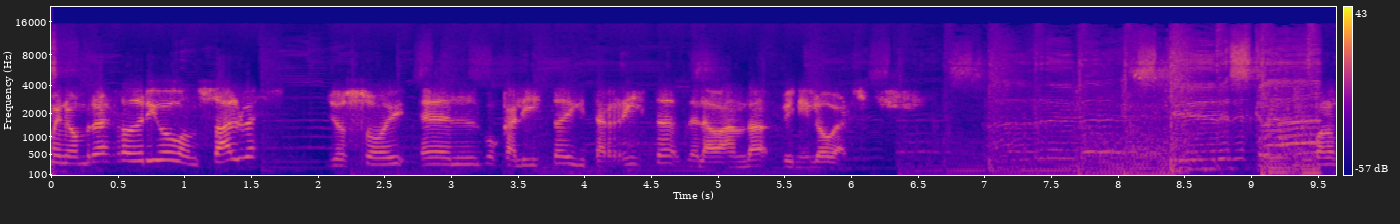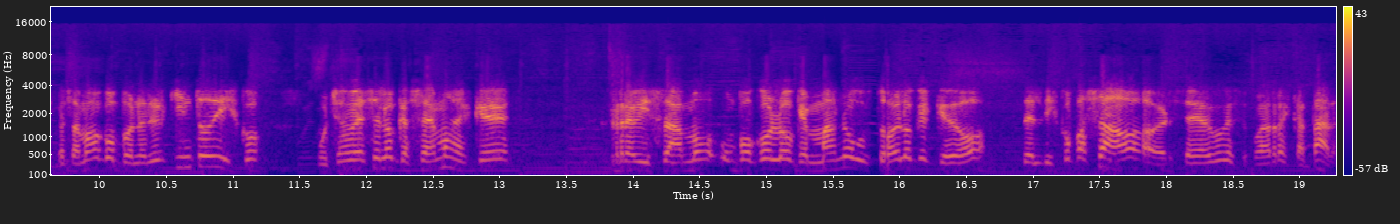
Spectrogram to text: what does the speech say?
Mi nombre es Rodrigo González yo soy el vocalista y guitarrista de la banda Vinilo Versus. Cuando empezamos a componer el quinto disco, muchas veces lo que hacemos es que revisamos un poco lo que más nos gustó de lo que quedó del disco pasado, a ver si hay algo que se pueda rescatar.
